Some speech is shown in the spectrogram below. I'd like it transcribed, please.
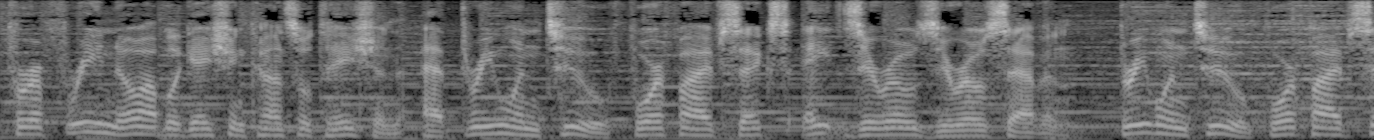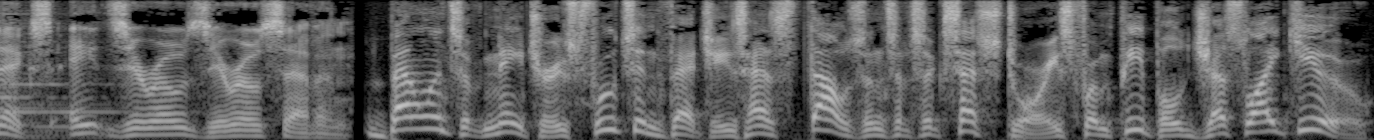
for a free no obligation consultation at 312 456 8007. 312 456 8007. Balance of Nature's Fruits and Veggies has thousands of success stories from people just like you.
